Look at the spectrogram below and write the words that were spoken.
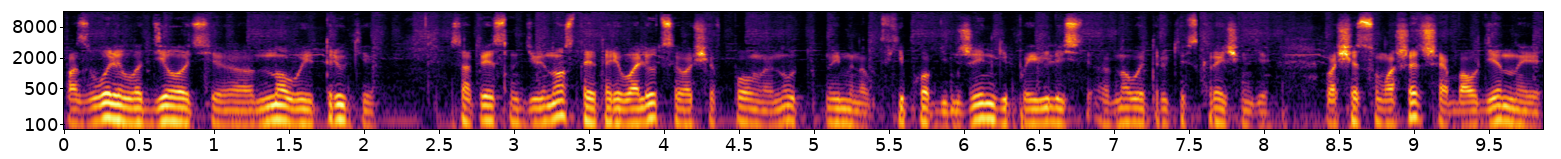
позволила делать э, новые трюки Соответственно, 90-е это революция вообще в полную. Ну, именно в хип-хоп диджейнге появились э, новые трюки в скретчинге. Вообще сумасшедшие, обалденные.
